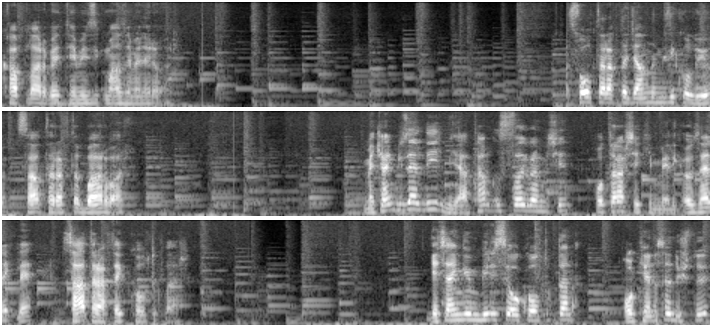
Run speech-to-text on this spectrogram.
kaplar ve temizlik malzemeleri var. Sol tarafta canlı müzik oluyor. Sağ tarafta bar var. Mekan güzel değil mi ya? Tam Instagram için fotoğraf çekinmelik. Özellikle sağ taraftaki koltuklar. Geçen gün birisi o koltuktan okyanusa düştü.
